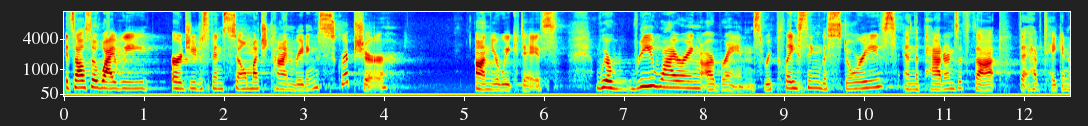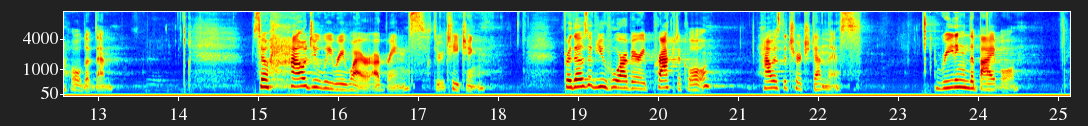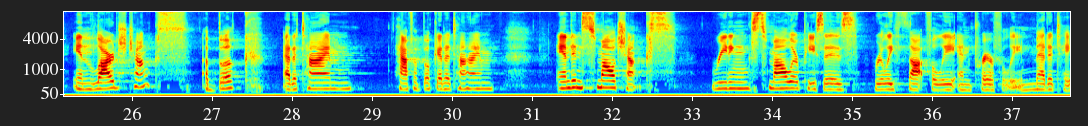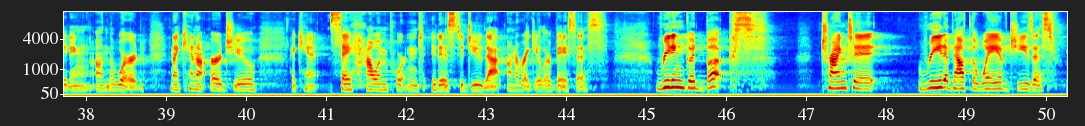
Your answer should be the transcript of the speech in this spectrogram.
It's also why we urge you to spend so much time reading scripture on your weekdays. We're rewiring our brains, replacing the stories and the patterns of thought that have taken hold of them. So, how do we rewire our brains through teaching? For those of you who are very practical, how has the church done this? Reading the Bible in large chunks, a book at a time, half a book at a time, and in small chunks, reading smaller pieces really thoughtfully and prayerfully, meditating on the word. And I cannot urge you, I can't say how important it is to do that on a regular basis. Reading good books, trying to read about the way of Jesus,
